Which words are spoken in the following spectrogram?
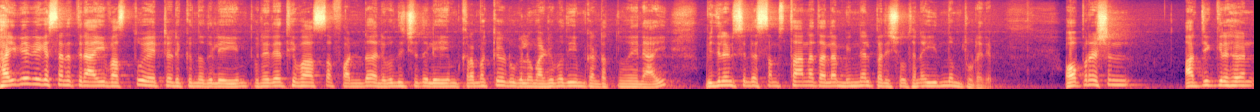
ഹൈവേ വികസനത്തിനായി വസ്തു ഏറ്റെടുക്കുന്നതിലെയും പുനരധിവാസ ഫണ്ട് അനുവദിച്ചതിലെയും ക്രമക്കേടുകളും അഴിമതിയും കണ്ടെത്തുന്നതിനായി വിജിലൻസിന്റെ സംസ്ഥാനതല മിന്നൽ പരിശോധന ഇന്നും തുടരും. ഓപ്പറേഷൻ അതിഗ്രഹൻ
